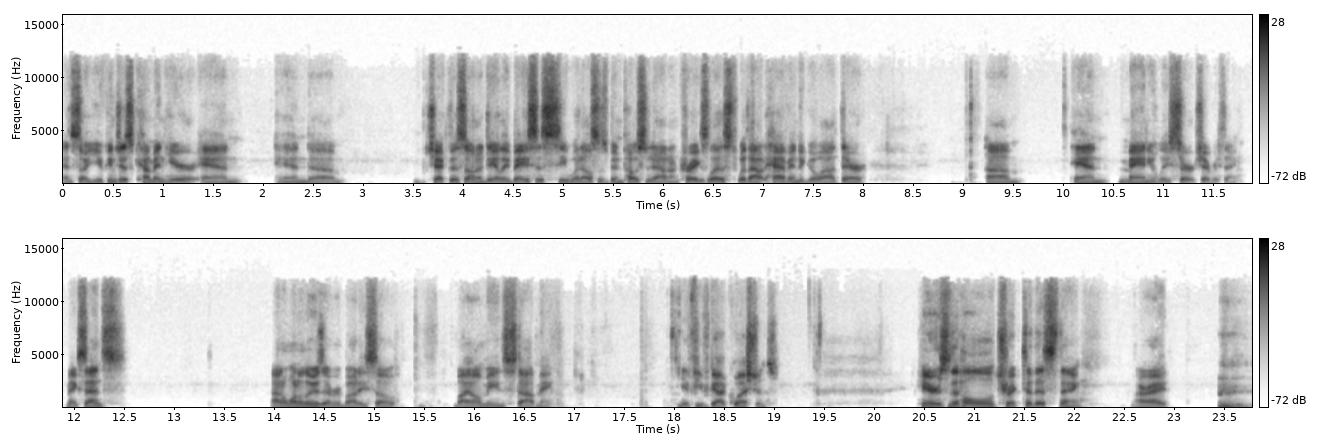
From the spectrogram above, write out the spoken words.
And so you can just come in here and and um, check this on a daily basis, see what else has been posted out on Craigslist without having to go out there um, and manually search everything. Make sense? I don't want to lose everybody, so by all means, stop me if you've got questions here's the whole trick to this thing. All right.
